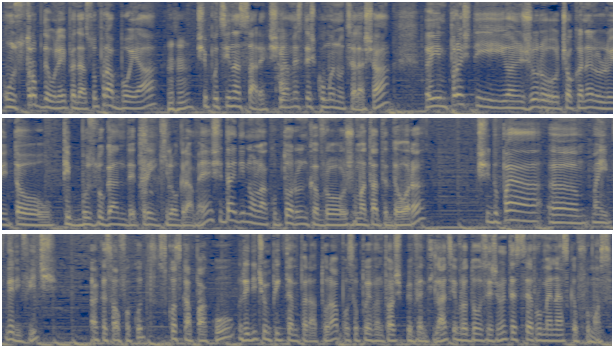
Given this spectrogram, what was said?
un strop de ulei pe deasupra, boia uh-huh. și puțină sare. Și ah. amesteci cu mânuțele așa, îi împrăști în jurul ciocănelului tău tip buzdugan de 3 kg și dai din nou la cuptor încă vreo jumătate de oră și după aia uh, mai verifici dacă s-au făcut, scos capacul, ridici un pic temperatura, poți să pui eventual și pe ventilație, vreo 20 de minute, să se rumenească frumos.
